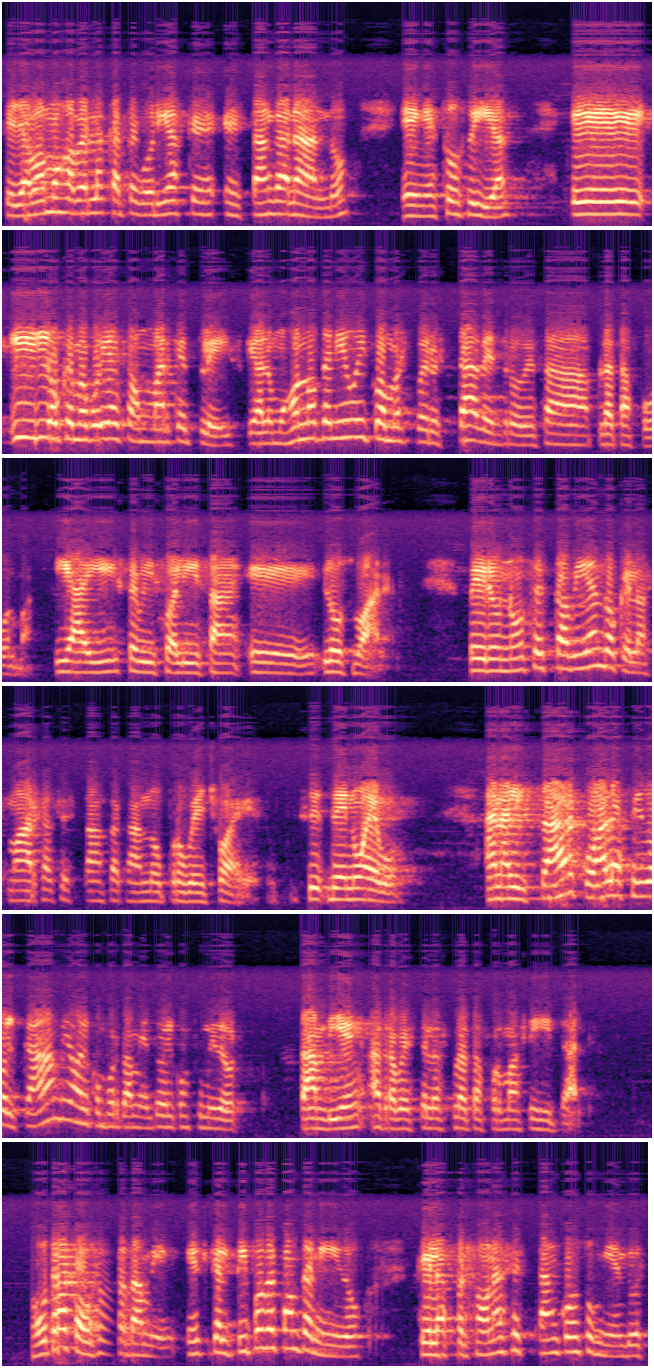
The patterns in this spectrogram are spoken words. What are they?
que ya vamos a ver las categorías que están ganando, en estos días. Eh, y lo que me voy es a un marketplace, que a lo mejor no tenía un e-commerce, pero está dentro de esa plataforma. Y ahí se visualizan eh, los banners. Pero no se está viendo que las marcas están sacando provecho a eso. De nuevo, analizar cuál ha sido el cambio en el comportamiento del consumidor, también a través de las plataformas digitales. Otra cosa también es que el tipo de contenido que las personas están consumiendo es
